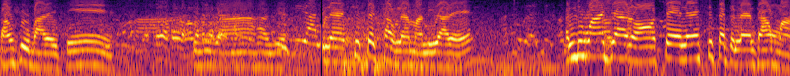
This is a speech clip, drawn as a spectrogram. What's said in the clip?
တောင်းဆိုပါတယ်ရှင်ကျေးဇူးပါဟုတ်ကဲ့လမ်း86လမ်းမှာနေရတယ်အလူအားကြတော့10လမ်း82လမ်းတောင်းမှာ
